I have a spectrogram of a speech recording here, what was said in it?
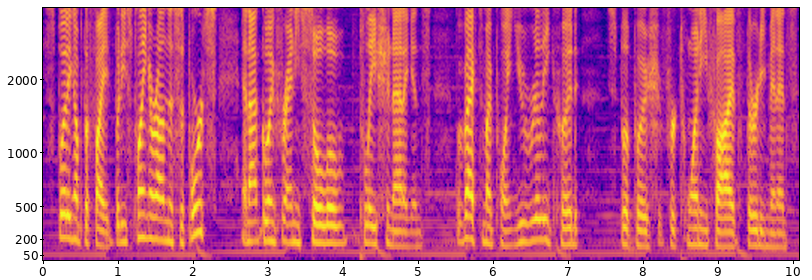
Splitting up the fight, but he's playing around the supports and not going for any solo play shenanigans. But back to my point, you really could split push for 25, 30 minutes,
